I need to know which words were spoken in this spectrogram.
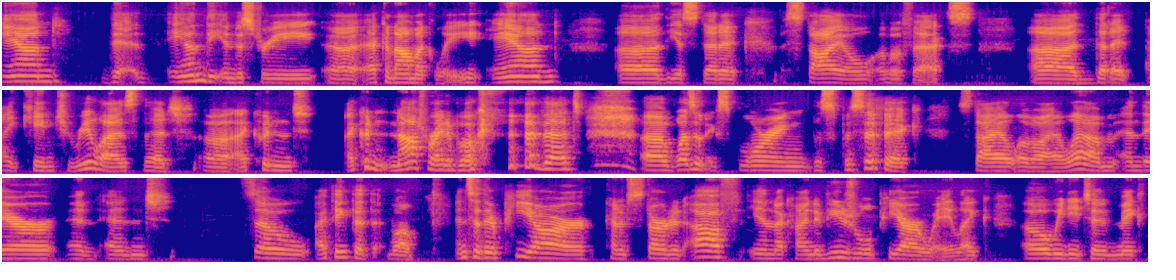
and the and the industry uh, economically and uh, the aesthetic style of effects uh, that I, came to realize that uh, I couldn't I couldn't not write a book that uh, wasn't exploring the specific style of ILM and their and and so I think that well and so their PR kind of started off in a kind of usual PR way like oh we need to make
